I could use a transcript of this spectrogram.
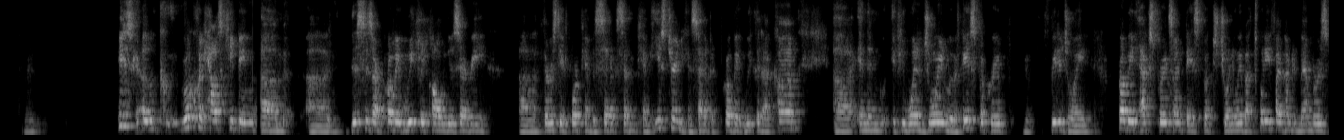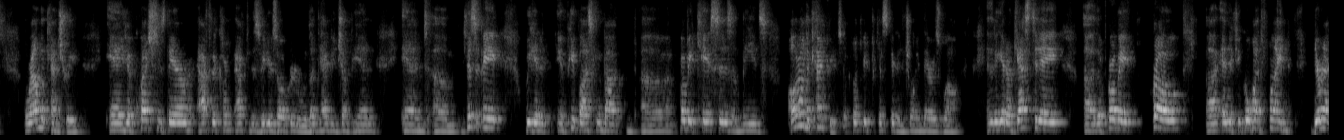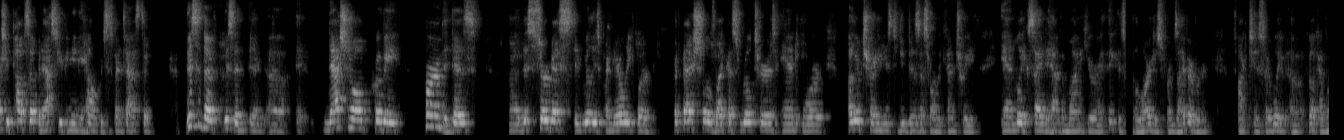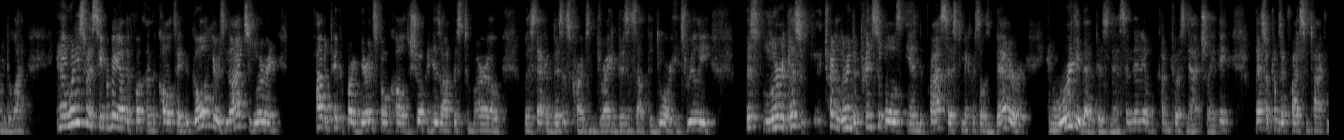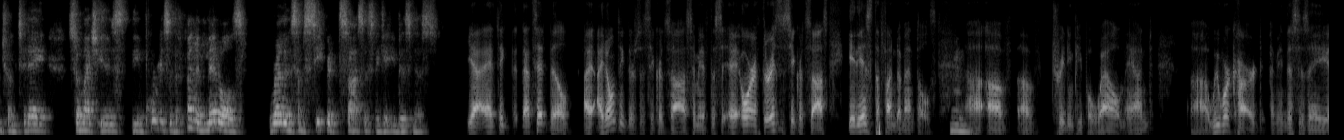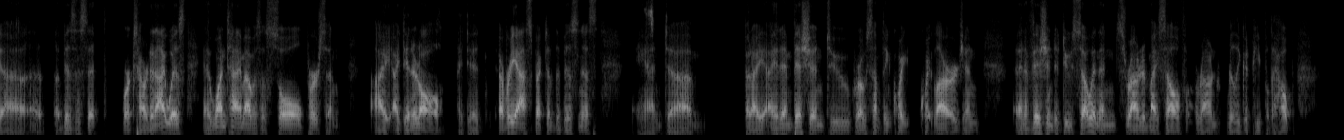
Hey, just qu- real quick housekeeping. Um, uh, this is our probate weekly call. We do every uh, Thursday, four P M Pacific, seven P M Eastern. You can sign up at probateweekly.com. Uh, and then if you want to join, have a Facebook group, you're free to join. Probate experts on Facebook, Just joining. We have about twenty-five hundred members around the country. And if you have questions there after the, after this video is over, we'd love to have you jump in and um, participate. We get you know, people asking about uh, probate cases and leads all around the country. So feel free to participate and join there as well. And then again, our guest today, uh, the probate pro. Uh, and if you go online, Darren actually pops up and asks you if you need any help, which is fantastic. This is the this is a, uh, a national probate firm that does uh, this service. It really is primarily for professionals like us, realtors and or other attorneys to do business around the country. And really excited to have him on here. I think it's one of the largest firms I've ever talked to. So I really feel like I've learned a lot. And I just want to say, everybody on the on the call today, the goal here is not to learn how to pick apart Darren's phone call to show up in his office tomorrow with a stack of business cards and drag business out the door. It's really let's learn, let's try to learn the principles and the process to make ourselves better and worthy of that business. And then it will come to us naturally. I think that's what comes across in talking to him today so much is the importance of the fundamentals rather than some secret sauces to get you business. Yeah, I think that's it, Bill. I, I don't think there's a secret sauce. I mean, if this, or if there is a secret sauce, it is the fundamentals. Hmm. uh, of of treating people well and uh, we work hard. I mean this is a uh, a business that works hard. And i was at one time i was a sole person. I i did it all. I did every aspect of the business. And um, but I, I had ambition to grow something quite quite large and and a vision to do so and then surrounded myself around really good people to help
